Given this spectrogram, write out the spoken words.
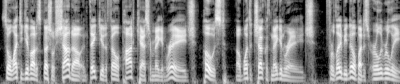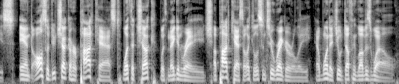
So I'd like to give out a special shout out and thank you to fellow podcaster Megan Rage, host of What the Chuck with Megan Rage for letting me know about its early release. And also do check out her podcast, What the Chuck with Megan Rage, a podcast I like to listen to regularly, and one that you'll definitely love as well.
